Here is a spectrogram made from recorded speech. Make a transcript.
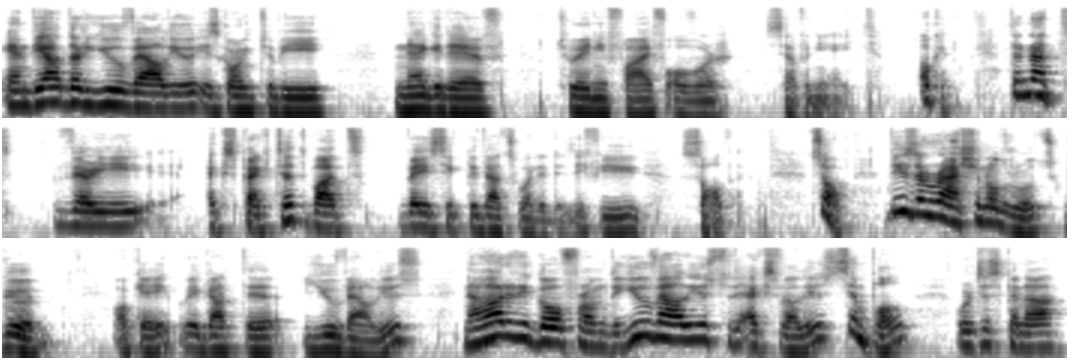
and the other u value is going to be negative 25 over 78. Okay, they're not very expected, but basically that's what it is if you solve it. So these are rational roots, good. Okay, we got the u values. Now how do we go from the u values to the x values? Simple. We're just gonna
